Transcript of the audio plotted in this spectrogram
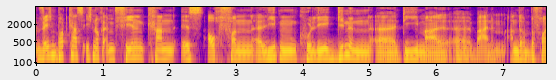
welchen Podcast ich noch empfehlen kann, ist auch von äh, lieben Kolleginnen, äh, die mal äh, bei einem anderen befreundeten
